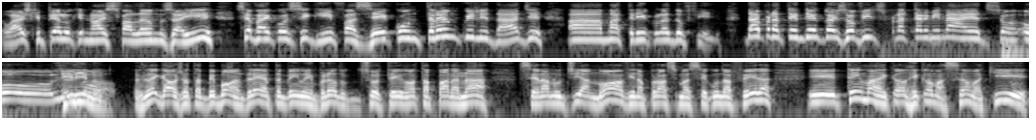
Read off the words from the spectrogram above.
Eu acho que pelo que nós falamos aí, você vai conseguir fazer com tranquilidade a matrícula do filho. Dá para atender dois ouvintes para terminar, Edson, o Lino. Lino. Legal, JB. Bom, Andréia, também lembrando do sorteio Nota Paraná será no dia 9, na próxima segunda-feira. E tem uma reclamação aqui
